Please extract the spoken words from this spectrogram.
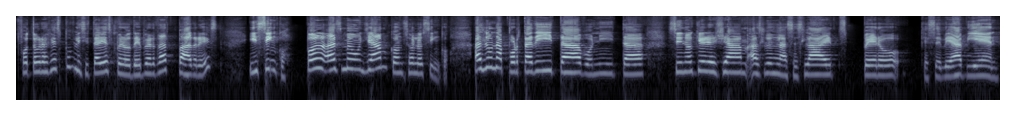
fotografías publicitarias, pero de verdad padres, y cinco. Hazme un jam con solo cinco. Hazle una portadita bonita. Si no quieres jam, hazlo en las slides, pero que se vea bien.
